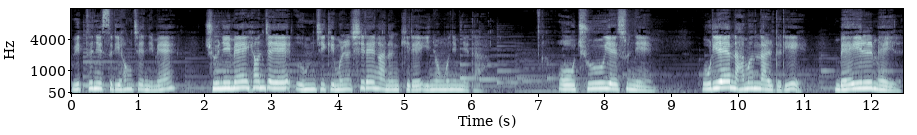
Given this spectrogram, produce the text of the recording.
위트니스리 형제님의 주님의 현재의 움직임을 실행하는 길의 인용문입니다. 오 주 예수님, 우리의 남은 날들이 매일매일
